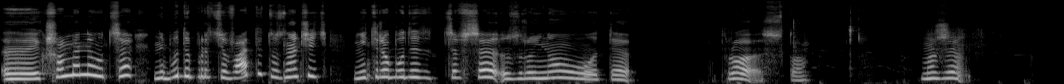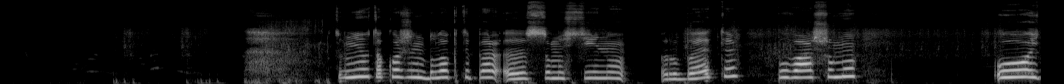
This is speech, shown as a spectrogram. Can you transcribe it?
Е, якщо в мене оце не буде працювати, то значить мені треба буде це все зруйновувати просто. Може. То мені отак кожен блок тепер е, самостійно робити, по-вашому. Ой,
